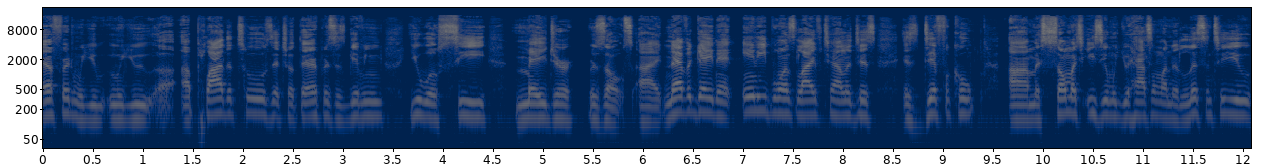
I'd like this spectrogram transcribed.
effort, when you when you uh, apply the tools that your therapist is giving you, you will see major results. All right, navigating at anyone's life challenges is difficult. Um, it's so much easier when you have someone to listen to you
